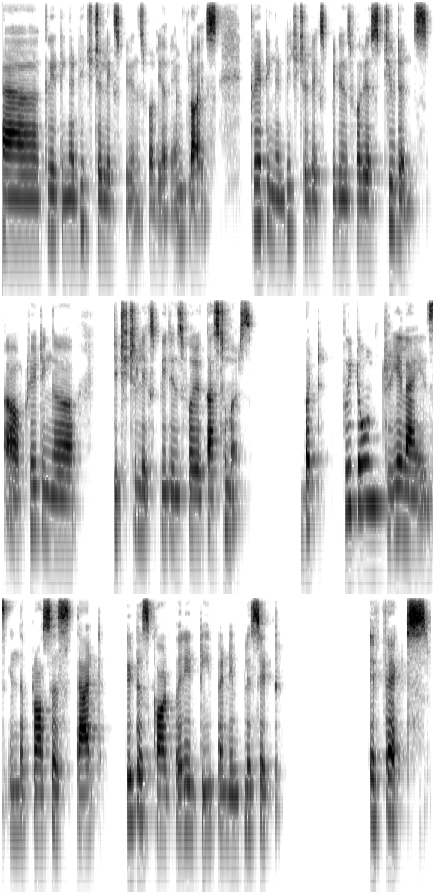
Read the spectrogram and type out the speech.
uh, creating a digital experience for your employees creating a digital experience for your students or creating a digital experience for your customers. But we don't realize in the process that it has got very deep and implicit effects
